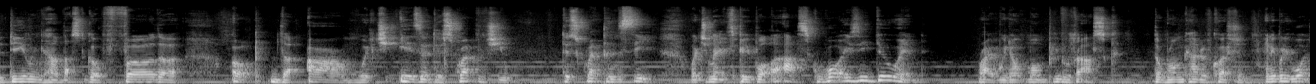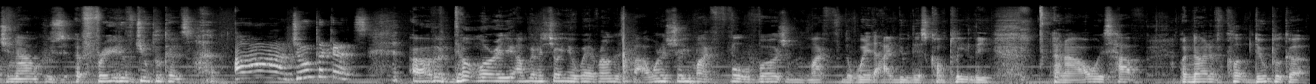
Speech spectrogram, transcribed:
dealing hand has to go further up the arm which is a discrepancy discrepancy which makes people ask what is he doing? Right we don't want people to ask the wrong kind of questions. Anybody watching now who's afraid of duplicates ah! Duplicates! Uh, don't worry, I'm going to show you a way around this, but I want to show you my full version, my the way that I do this completely. And I always have a nine of club duplicate.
